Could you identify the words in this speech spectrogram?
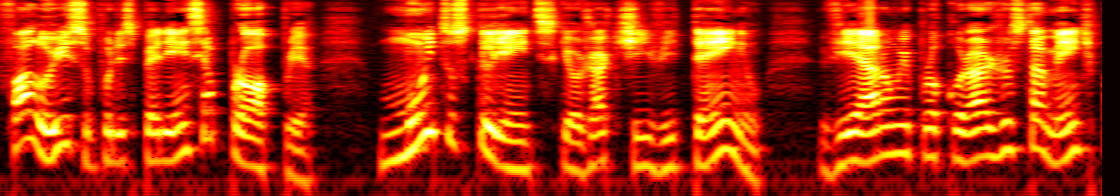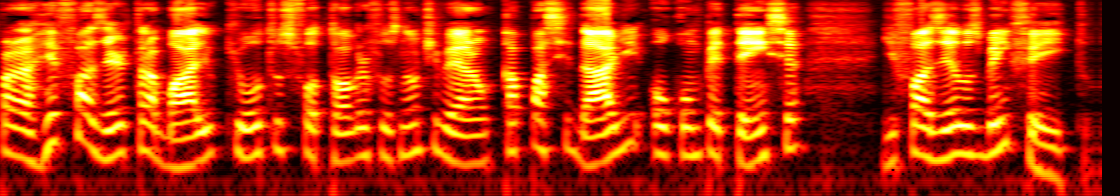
Falo isso por experiência própria. Muitos clientes que eu já tive e tenho vieram me procurar justamente para refazer trabalho que outros fotógrafos não tiveram capacidade ou competência de fazê-los bem feito.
